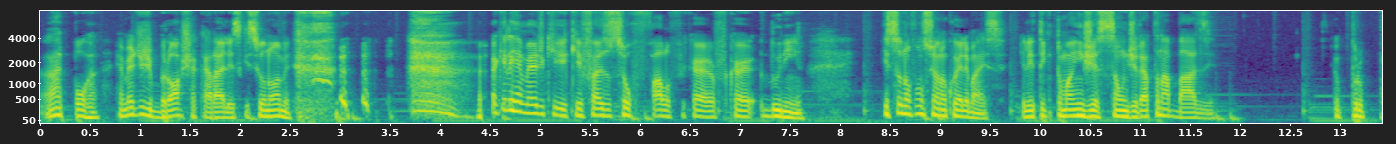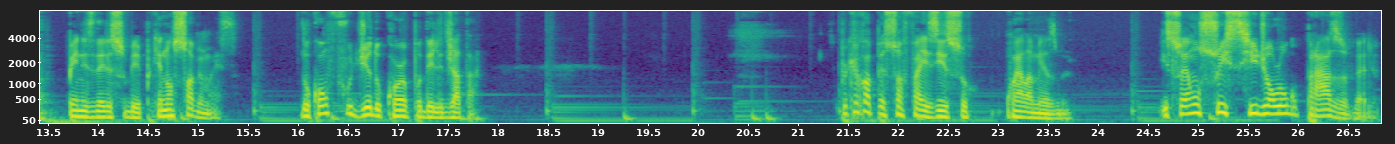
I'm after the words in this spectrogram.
Ah, porra. Remédio de brocha, caralho. Esqueci o nome. Aquele remédio que, que faz o seu falo ficar, ficar durinho. Isso não funciona com ele mais. Ele tem que tomar injeção direto na base. Pro pênis dele subir, porque não sobe mais. Do quão fudido o corpo dele já tá. Por que, que a pessoa faz isso com ela mesma? Isso é um suicídio a longo prazo, velho.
